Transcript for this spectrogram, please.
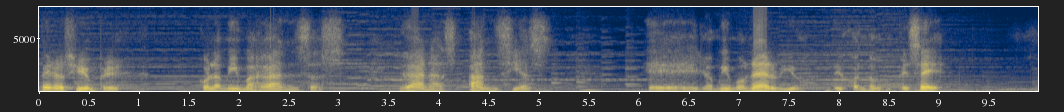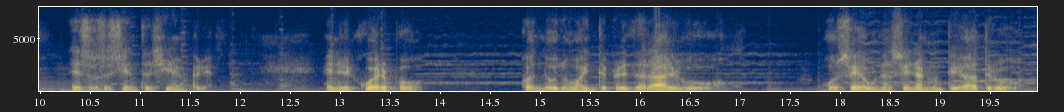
pero siempre con las mismas gansas, ganas, ansias eh, los mismos nervios de cuando empecé. Eso se siente siempre en el cuerpo cuando uno va a interpretar algo, o sea, una escena en un teatro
